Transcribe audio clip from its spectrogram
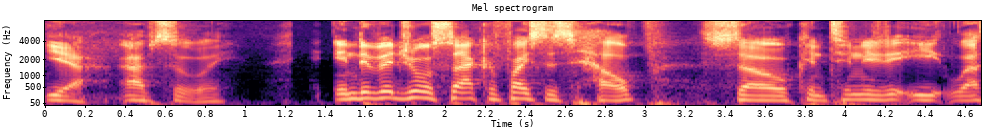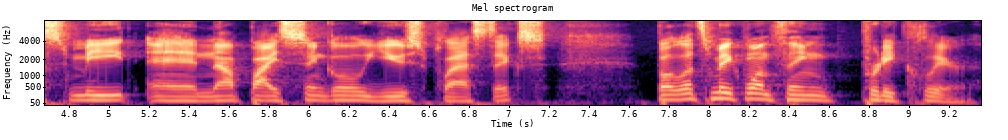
Yeah, absolutely. Individual sacrifices help, so continue to eat less meat and not buy single use plastics. But let's make one thing pretty clear.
